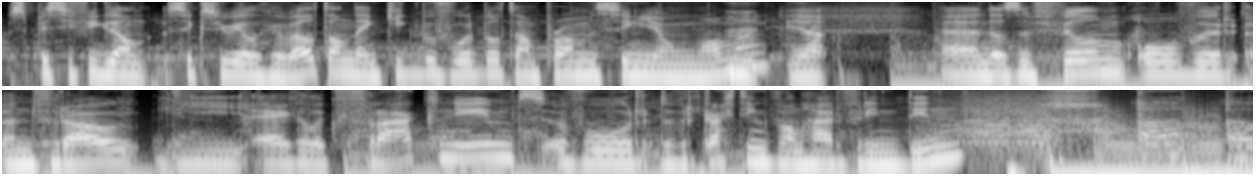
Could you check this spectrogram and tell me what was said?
specifiek dan seksueel geweld, dan denk ik bijvoorbeeld aan Promising Young Woman. Mm, ja. Uh, dat is een film over een vrouw die eigenlijk wraak neemt voor de verkrachting van haar vriendin. Uh-oh,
